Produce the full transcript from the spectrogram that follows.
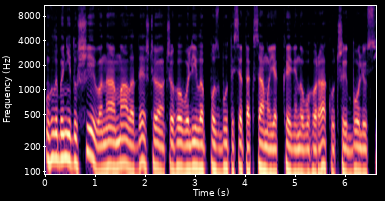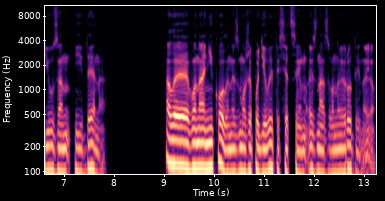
У глибині душі вона мала дещо, чого воліла б позбутися так само, як Кевінового раку чи болю Сьюзан і Дена, але вона ніколи не зможе поділитися цим з названою родиною.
